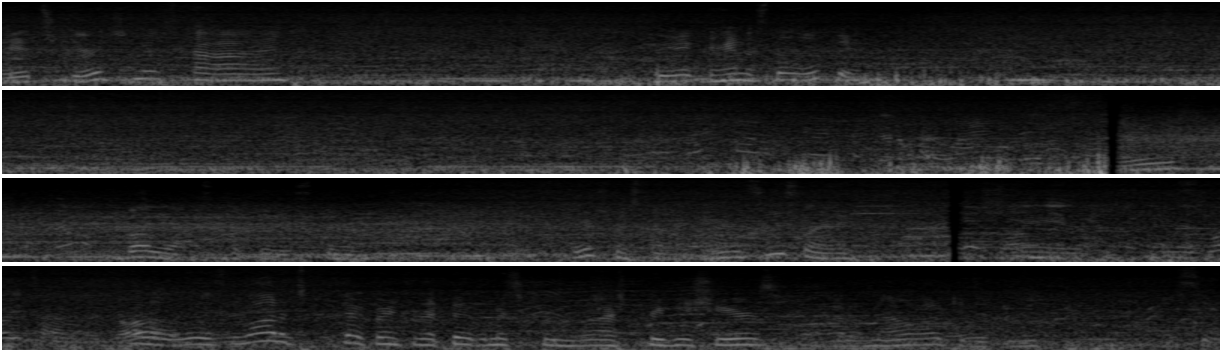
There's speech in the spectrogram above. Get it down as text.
It's Grinchmas time. The hand is still open. There's place there. Christmas time. And it's Seuss Landing. There's lights on the Oh, there's a lot of decorations I like are missing from last previous years. I don't know. I could just. Let's see.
